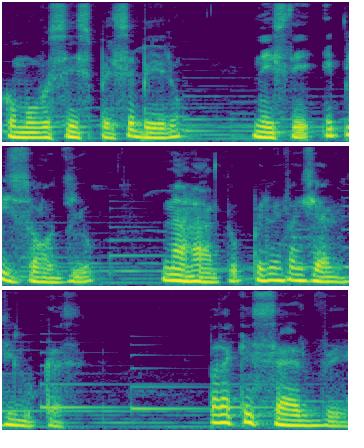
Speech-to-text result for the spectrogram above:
como vocês perceberam neste episódio narrado pelo Evangelho de Lucas. Para que serve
